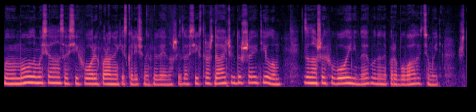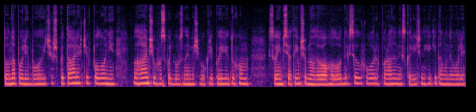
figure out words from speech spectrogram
Ми молимося за всіх хворих, поранених і скалічених людей наших, за всіх страждаючих душею і тілом, за наших воїнів, де б вони не перебували в цю мить, що на полі бою, чи в шпиталях, чи в полоні. Благаємо, щоб Господь був з ними, щоб укріпив їх духом своїм святим, щоб нагодував голодних, сил хворих, поранених, скалічених, які там у неволі,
